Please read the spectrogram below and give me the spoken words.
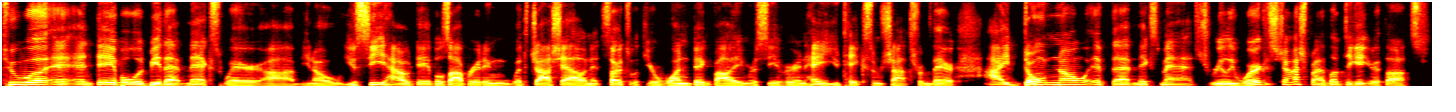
Tua and, Daboll would be that mix where, uh, you know, you see how Daboll's operating with Josh Allen. It starts with your one big volume receiver, and hey, you take some shots from there. I don't know if that mixed match really works, Josh, but I'd love to get your thoughts.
